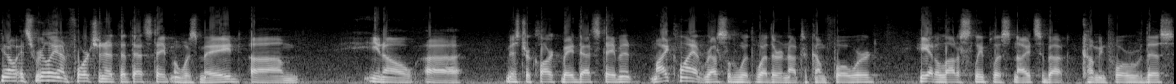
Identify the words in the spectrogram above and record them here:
You know, it's really unfortunate that that statement was made. Um, you know, uh, Mr. Clark made that statement. My client wrestled with whether or not to come forward. He had a lot of sleepless nights about coming forward with this.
